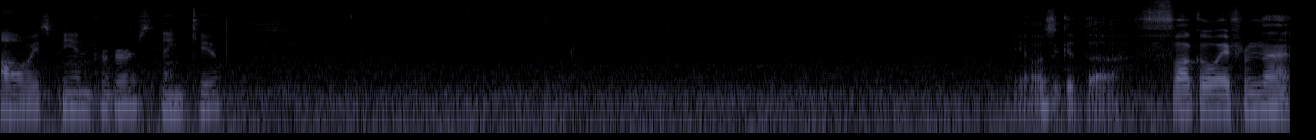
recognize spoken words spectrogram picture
always be in reverse. Thank you. Yeah, let's get the fuck away from that.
